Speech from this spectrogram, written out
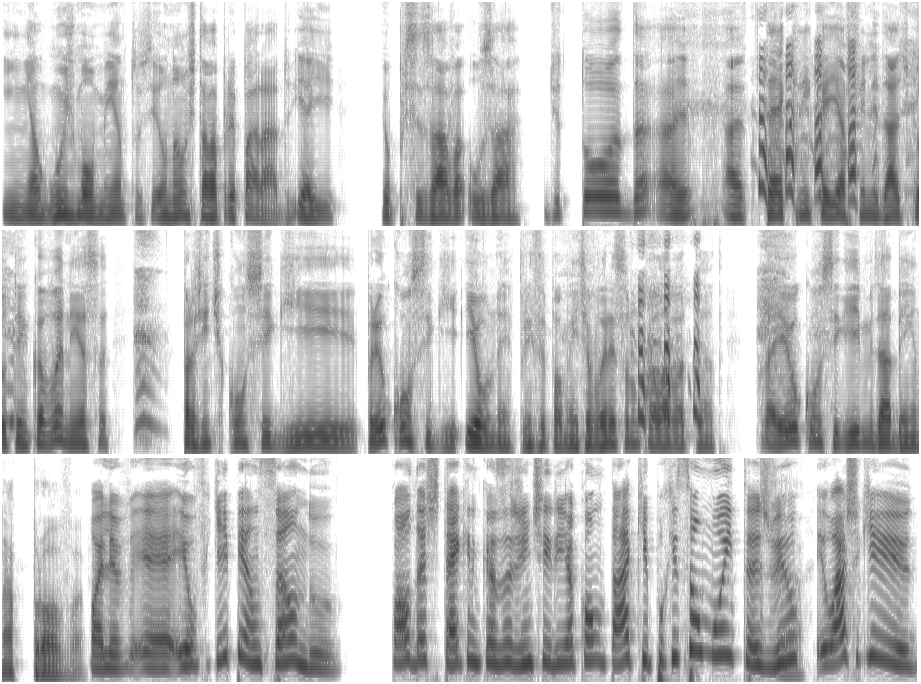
em alguns momentos eu não estava preparado. E aí eu precisava usar de toda a, a técnica e afinidade que eu tenho com a Vanessa pra gente conseguir, para eu conseguir, eu, né, principalmente, a Vanessa não colava tanto, para eu conseguir me dar bem na prova. Olha, é, eu fiquei pensando qual das técnicas a gente iria contar aqui, porque são muitas, viu? É. Eu acho que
